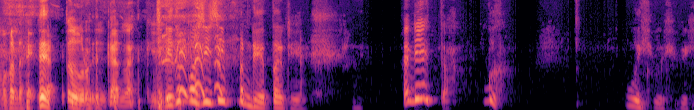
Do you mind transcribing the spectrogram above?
mau naik, saya turunkan lagi. Itu posisi pendeta dia. Pendeta. Wih, wih, wih.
